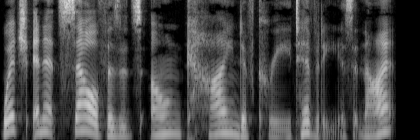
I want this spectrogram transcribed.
which in itself is its own kind of creativity, is it not?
